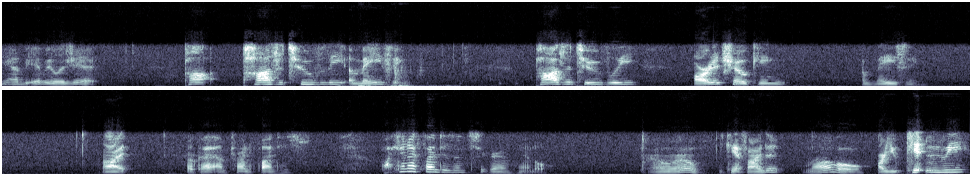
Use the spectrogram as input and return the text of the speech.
Yeah, it'd be, it'd be legit. Po- positively amazing. Positively artichoking amazing. Alright. Okay. I'm trying to find his. Why can't I find his Instagram handle? I don't know. You can't find it? No. Are you kidding me?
